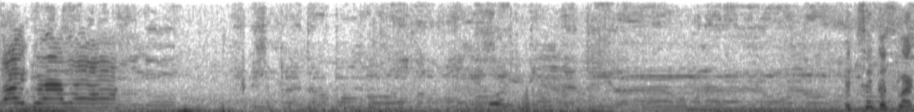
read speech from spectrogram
Bye, Grandma. It took us like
